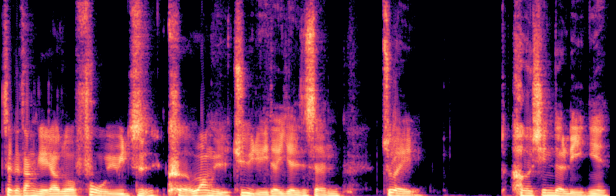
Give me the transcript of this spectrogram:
这个章节叫做“父与子：渴望与距离的延伸”，最核心的理念。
